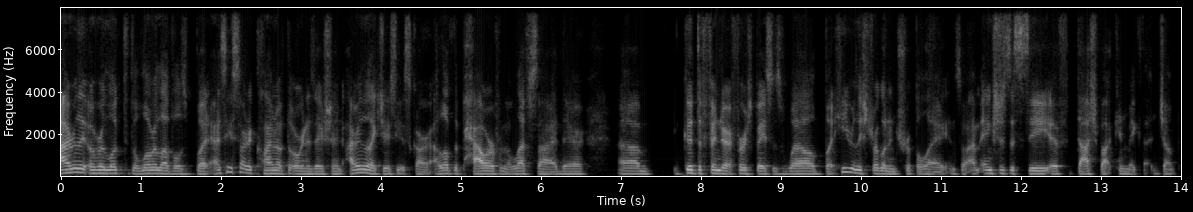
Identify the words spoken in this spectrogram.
I really overlooked the lower levels, but as he started climbing up the organization, I really like JC Escarra. I love the power from the left side there. Um, good defender at first base as well, but he really struggled in AAA. And so I'm anxious to see if Daschbach can make that jump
